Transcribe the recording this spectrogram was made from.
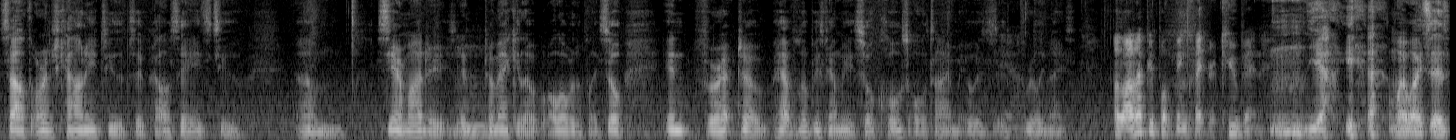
South Orange County to the Pacific Palisades to um, Sierra Madre and Temecula, all over the place. So, and for to have Lupe's family so close all the time, it was Yeah. really nice. A lot of people think that you're Cuban. Yeah, yeah. My wife says,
